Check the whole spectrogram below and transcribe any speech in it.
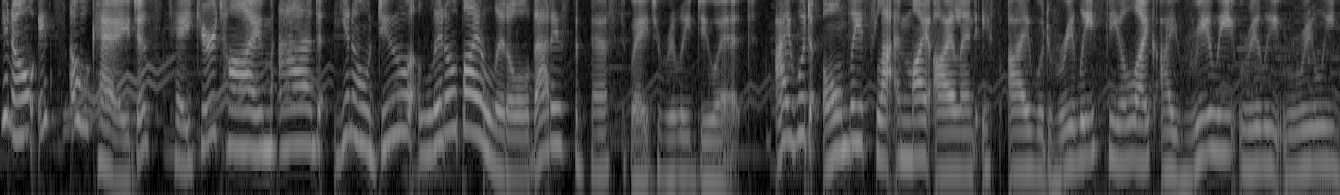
you know, it's okay. Just take your time and, you know, do little by little. That is the best way to really do it. I would only flatten my island if I would really feel like I really, really, really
